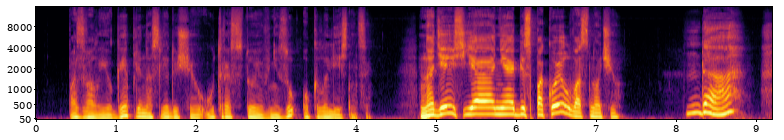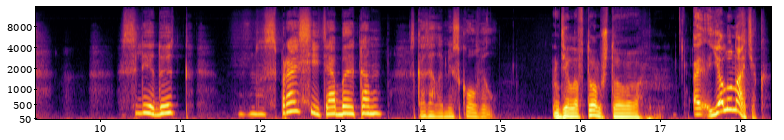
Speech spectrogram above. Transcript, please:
— позвал ее Гэпли на следующее утро, стоя внизу около лестницы. «Надеюсь, я не обеспокоил вас ночью?» «Да, следует спросить об этом», — сказала мисс Колвилл. «Дело в том, что э, я лунатик,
